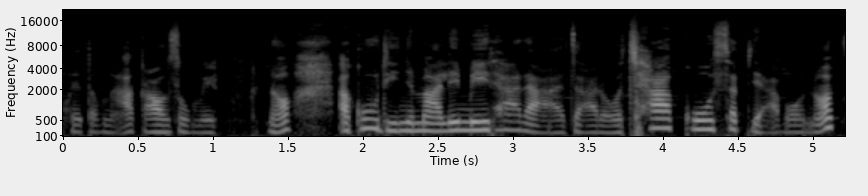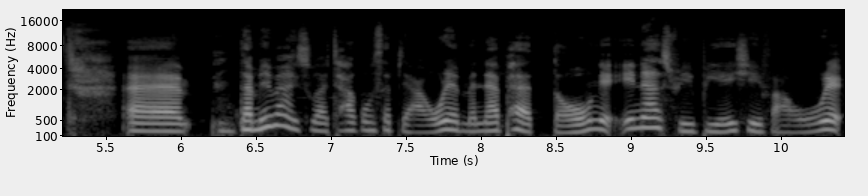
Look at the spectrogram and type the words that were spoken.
ခွဲသုံးတာအကောင်းဆုံးပဲเนาะအခုဒီညီမလေးမေးထားတာကကြတော့ခြားကိုဆက်ပြပေါ့เนาะအဲဓာမင်းပိုင်စုကခြားကိုဆက်ပြကိုတဲ့မနှက်ဖက်3တဲ့ industry BH ပါဟိုတဲ့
